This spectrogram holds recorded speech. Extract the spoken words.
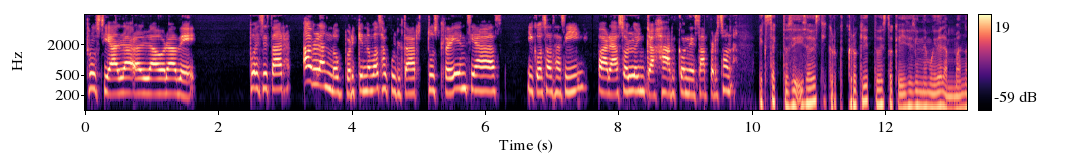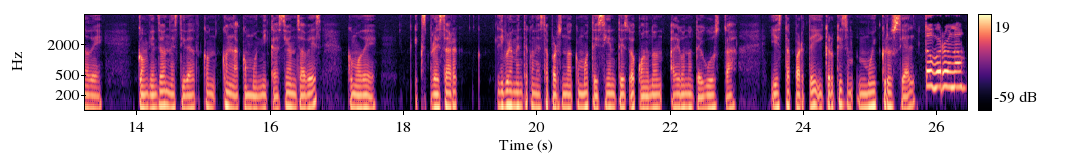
crucial a la hora de pues estar hablando porque no vas a ocultar tus creencias y cosas así para solo encajar con esa persona. Exacto, sí, y sabes que creo, creo que todo esto que dices viene muy de la mano de confianza y honestidad con, con la comunicación, ¿sabes? Como de expresar libremente con esta persona cómo te sientes o cuando no- algo no te gusta y esta parte y creo que es muy crucial. Tú, Bruno,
